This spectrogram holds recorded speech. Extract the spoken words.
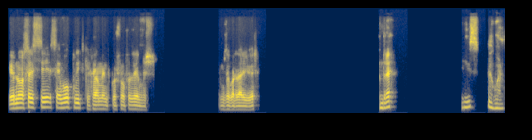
Eu não sei se, se é boa política realmente que eles estão a fazer, mas vamos aguardar e ver. André? Isso, aguardo.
